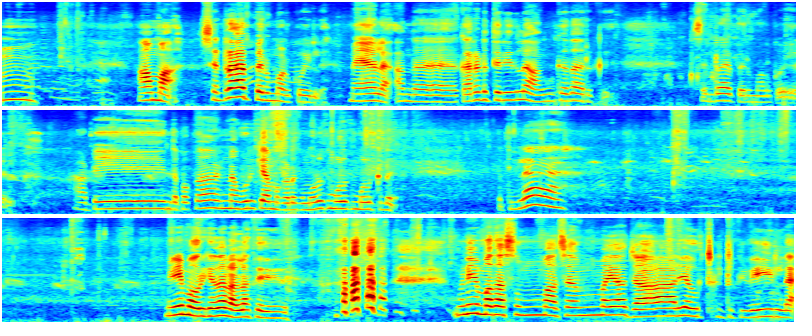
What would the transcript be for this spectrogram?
ம். ஆமாம் சென்றாய பெருமாள் கோயில். மேலே அந்த கரடு தெரியுதுல அங்கே தான் இருக்குது சென்றாய பெருமாள் கோயில். அப்படியே இந்த பக்கம் இன்னும் உரிக்காமல் கிடக்கு முழுக்கு முழுக்கு முழுக்குன்னு. பார்த்தீங்களா மினியம்மா உரிக்க தான் நல்லா தெரியுது. மினியம்மா தான் சும்மா செம்மையாக ஜாலியாக உரிச்சுக்கிட்டு இருக்கு வெயிலில்.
